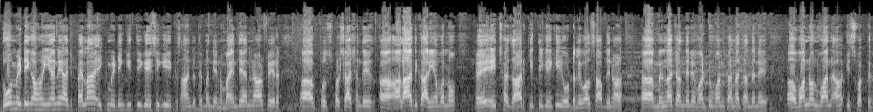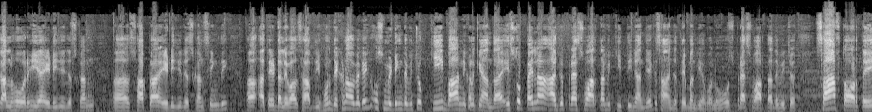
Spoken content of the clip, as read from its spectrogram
ਦੋ ਮੀਟਿੰਗਾਂ ਹੋਈਆਂ ਨੇ। ਅੱਜ ਪਹਿਲਾਂ ਇੱਕ ਮੀਟਿੰਗ ਕੀਤੀ ਗਈ ਸੀਗੀ ਕਿਸਾਨ ਜਥੇਬੰਦੀਆਂ ਨੁਮਾਇੰਦਿਆਂ ਦੇ ਨਾਲ ਫਿਰ ਅ, ਪੁਲਿਸ ਪ੍ਰਸ਼ਾਸਨ ਦੇ ਅ, ਆਲਾ ਅਧਿਕਾਰੀਆਂ ਵੱਲੋਂ ਇਹ ਇੱਛਾ ਜ਼ਾਹਰ ਕੀਤੀ ਗਈ ਕਿ ਉਹ ਡੱਲੇਵਾਲ ਸਾਹਿਬ ਦੇ ਨਾਲ ਮਿਲਣਾ ਚਾਹੁੰਦੇ ਨੇ 1 ਟੂ 1 ਕਰਨਾ ਚਾਹੁੰਦੇ ਨੇ। 1 ਔਨ 1 ਇਸ ਵਕਤ ਗੱਲ ਹੋ ਰਹੀ ਹੈ ਏਡੀਜੀ ਜਸਕਰਨ ਅ, ਸਾਬਕਾ ਏਡੀਜੀ ਜਸਕਰਨ ਸਿੰਘ ਦੀ ਅਤੇ ਡੱਲੇਵਾਲ ਸਾਹਿਬ ਦੀ। ਹੁਣ ਦੇਖਣਾ ਹੋਵੇਗਾ ਕਿ ਉਸ ਮੀਟਿੰਗ ਦੇ ਵਿੱਚੋਂ ਕੀ ਬਾਹਰ ਨਿਕਲ ਕੇ ਆਂਦਾ ਹੈ। ਇਸ ਤੋਂ ਪਹਿਲਾਂ ਅੱਜ ਪ੍ਰੈਸ ਵਾਰਤਾ ਵੀ ਕੀਤੀ ਜਾਂਦੀ ਹੈ ਕਿਸਾਨ ਜਥੇਬੰਦੀਆਂ ਵੱਲੋਂ। ਉਸ ਪ੍ਰੈਸ ਵਾਰਤਾ ਦੇ ਵਿੱਚ ਸਾਫ਼ ਤੌਰ ਤੇ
